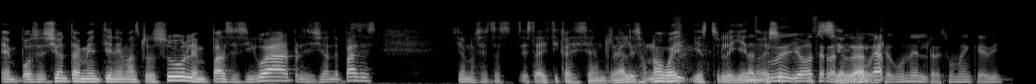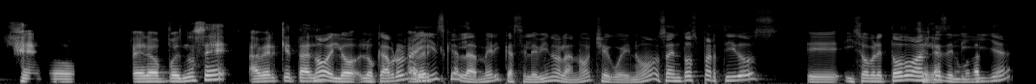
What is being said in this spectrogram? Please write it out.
en posesión también tiene más Cruz Azul. En pases igual, precisión de pases. Yo no sé estas estadísticas si sean reales o no, güey. Yo estoy Las leyendo eso. puse yo hace ratito, güey, según el resumen que vi. Pero, pero, pues no sé, a ver qué tal. No, y lo, lo cabrón A ahí ver es que a la América se le vino la noche, güey, ¿no? O sea, en dos partidos, eh, y sobre todo Se antes de la liguilla,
